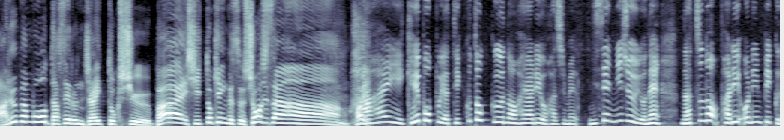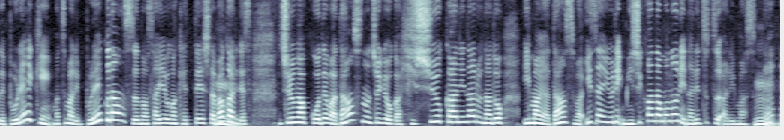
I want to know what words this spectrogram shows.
アルバムを出せるんじゃい特集。By シットキングス庄司さん。はい、K-POP や TikTok の流行りをはじめ2024年夏のパリオリンピックでブレイキン、まあ、つまりブレイクダンスの採用が決定したばかりです、中学校ではダンスの授業が必修化になるなど今やダンスは以前より身近なものになりつつありますね、うん。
